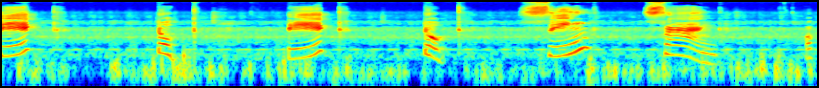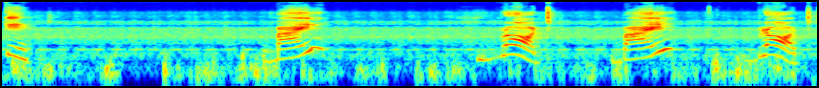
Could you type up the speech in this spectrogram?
Take took. Take took. Sing sang okay. Buy brought buy brought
